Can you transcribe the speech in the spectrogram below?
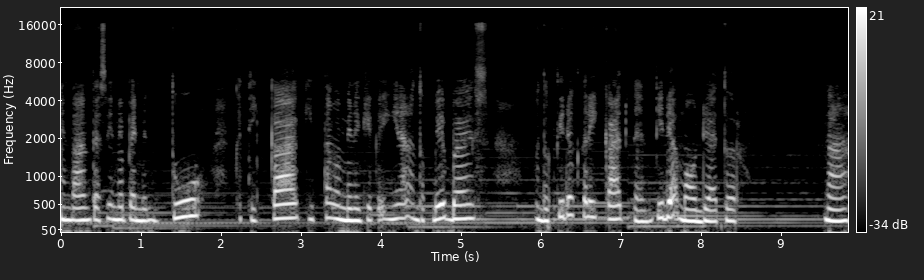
Mentalitas independen itu ketika kita memiliki keinginan untuk bebas, untuk tidak terikat, dan tidak mau diatur. Nah,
